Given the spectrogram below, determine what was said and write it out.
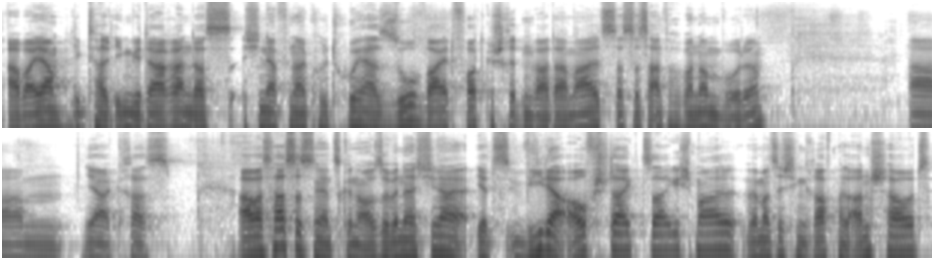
Aber ja, liegt halt irgendwie daran, dass China von der Kultur her so weit fortgeschritten war damals, dass das einfach übernommen wurde. Ähm, ja, krass. Aber was heißt das denn jetzt genau? Also wenn der China jetzt wieder aufsteigt, sage ich mal, wenn man sich den Graph mal anschaut,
